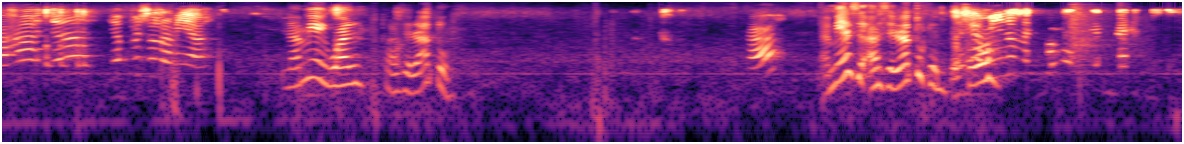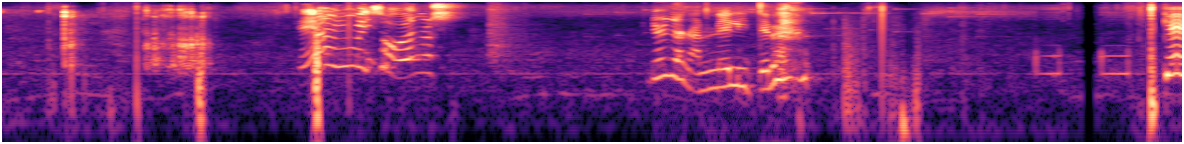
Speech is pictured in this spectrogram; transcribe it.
Ajá, ya, ya empezó la mía. La mía igual, hace rato. ¿Ah? La mía hace, hace rato que empezó. a mí no me Eh, a mí me hizo daños. Yo ya gané, literal. ¿Qué?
